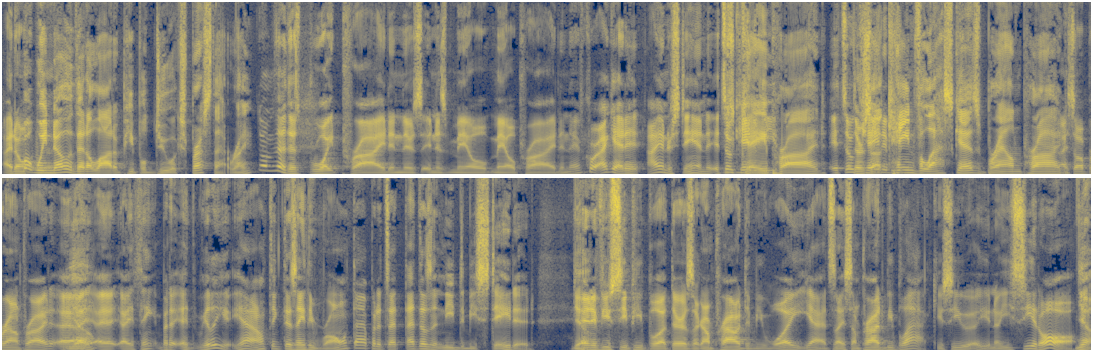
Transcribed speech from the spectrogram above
I don't. But we know that a lot of people do express that, right? No, there's white pride and there's and there's male male pride and of course I get it. I understand it. It's okay. Gay be- pride. It's okay There's a be- Cain Velasquez, brown pride. I saw brown pride. I, Yeah. I, I, I think, but it really, yeah, I don't think there's anything wrong with that. But it's that that doesn't need to be stated. Yeah. And if you see people out there, it's like I'm proud to be white. Yeah, it's nice. I'm proud to be black. You see, you know, you see it all. Yeah.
